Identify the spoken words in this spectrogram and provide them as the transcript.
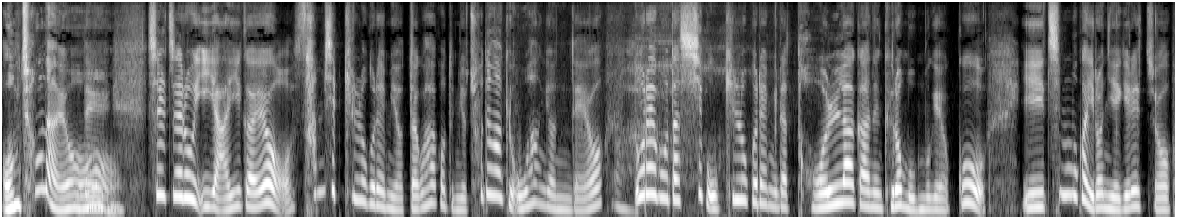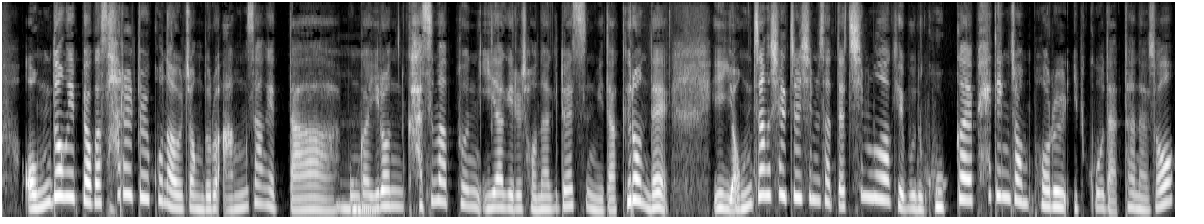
엄청나요. 네. 실제로 이 아이가요 30kg이었다고 하거든요. 초등학교 5학년인데요. 아. 또래보다 15kg이라 덜 나가는 그런 몸무게였고 이 친모가 이런 얘기를 했죠. 엉덩이 뼈가 살을 뚫고 나올 정도로 앙상했다. 뭔가 음. 이런 가슴 아픈 이야기를 전하기도 했습니다. 그런데 이 영장 실질 심사 때 친모와 계부는 고가의 패딩 점퍼를 입고 나타나서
